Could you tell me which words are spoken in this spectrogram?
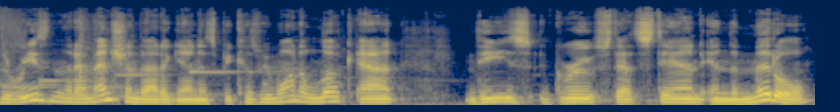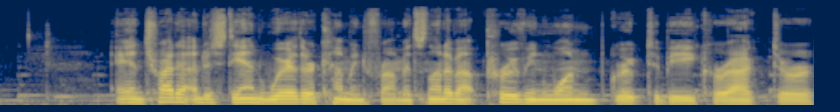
the reason that I mention that again is because we want to look at these groups that stand in the middle and try to understand where they're coming from. It's not about proving one group to be correct or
